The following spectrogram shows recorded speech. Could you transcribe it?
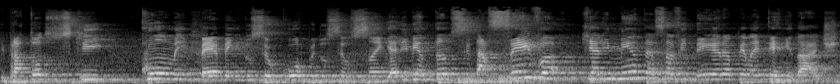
E para todos os que comem bebem do seu corpo e do seu sangue, alimentando-se da seiva que alimenta essa videira pela eternidade.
